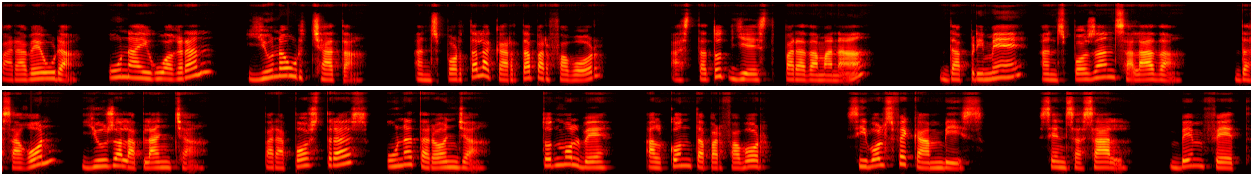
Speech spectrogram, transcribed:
Per a beure, una aigua gran i una horxata. Ens porta la carta, per favor? Està tot llest per a demanar? De primer ens posa ensalada, de segon lluç a la planxa, per a postres una taronja. Tot molt bé, el compte, per favor. Si vols fer canvis, sense sal, ben fet,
